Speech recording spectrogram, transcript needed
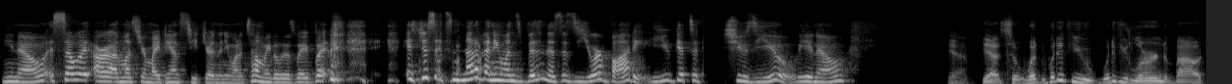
you know? So or unless you're my dance teacher and then you want to tell me to lose weight but it's just it's none of anyone's business. It's your body. You get to choose you you know? Yeah. Yeah. So what what have you what have you learned about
